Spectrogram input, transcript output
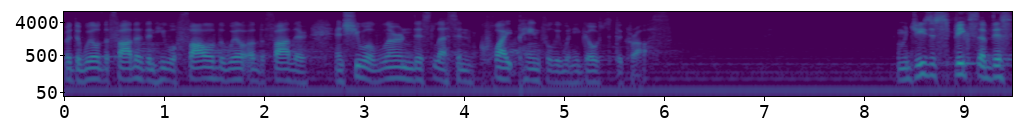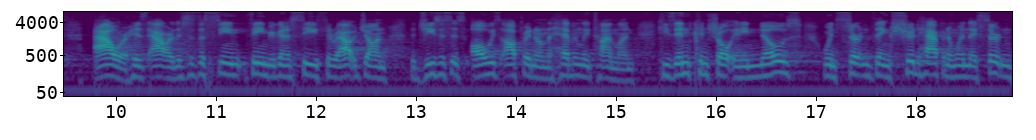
with the will of the Father, then he will follow the will of the Father. And she will learn this lesson quite painfully when he goes to the cross. And when Jesus speaks of this hour, his hour, this is the theme, you're going to see throughout John that Jesus is always operating on a heavenly timeline. He's in control and he knows when certain things should happen and when they certain.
